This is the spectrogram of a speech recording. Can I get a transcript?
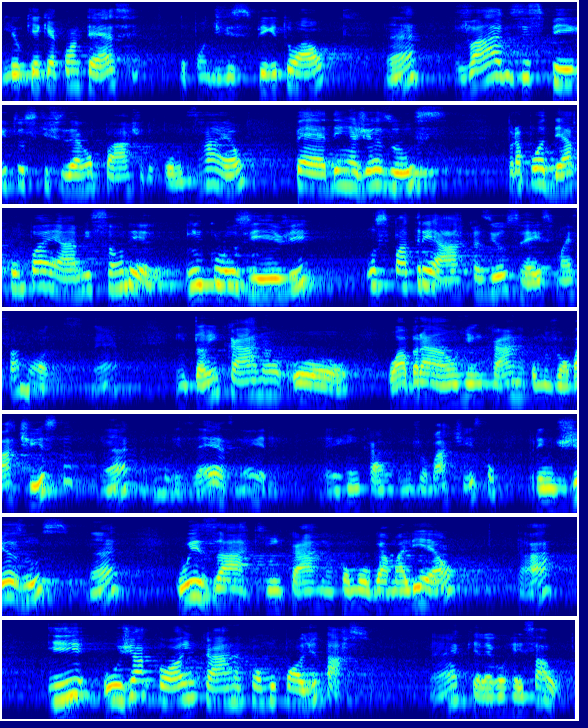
E o que, que acontece, do ponto de vista espiritual? Né? Vários espíritos que fizeram parte do povo de Israel pedem a Jesus para poder acompanhar a missão dele, inclusive os patriarcas e os reis mais famosos. Né? Então encarnam o, o Abraão reencarna como João Batista, né? Moisés, né? Ele, ele reencarna como João Batista, primo de Jesus, né? O Isaac encarna como Gamaliel, tá? E o Jacó encarna como Paulo de Tarso, né? Que ele é o rei Saul.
